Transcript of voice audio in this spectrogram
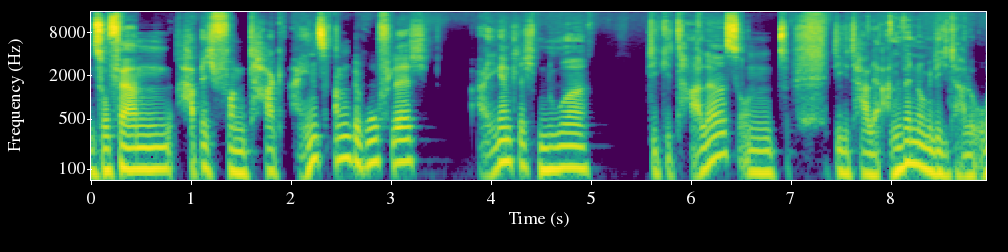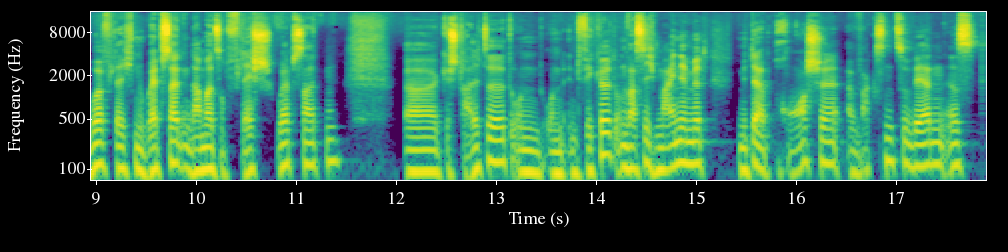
Insofern habe ich von Tag eins an beruflich eigentlich nur Digitales und digitale Anwendungen, digitale Oberflächen, Webseiten, damals noch Flash-Webseiten äh, gestaltet und, und entwickelt. Und was ich meine mit, mit der Branche erwachsen zu werden, ist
